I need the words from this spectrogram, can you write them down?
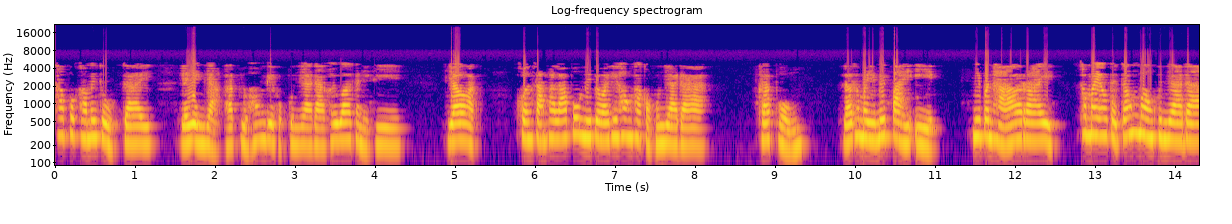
ถ้าพวกเขาไม่ถูกใจ และยังอยากพักอยู่ห้องเดียวกับคุณยาดาค่อยว่ากันอีกที ยอด คนสัมภาระพวกนี้ไปไว้ที่ห้องพักของคุณยาดา ครับผม แล้วทำไมยังไม่ไปอีก มีปัญหาอะไร ทำไมเอาแต่จ้องมองคุณยาดา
